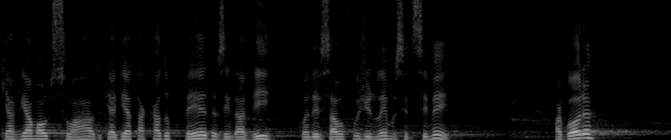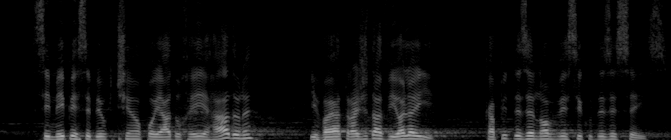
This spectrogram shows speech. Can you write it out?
que havia amaldiçoado, que havia atacado pedras em Davi quando ele estava fugindo. Lembra-se de Simei? Agora, Simei percebeu que tinha apoiado o rei errado, né? E vai atrás de Davi. Olha aí, capítulo 19, versículo 16.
